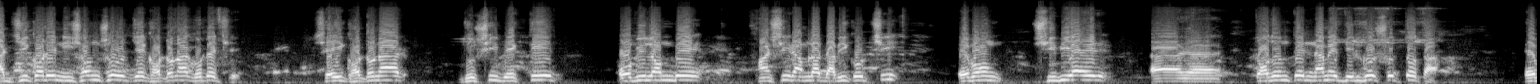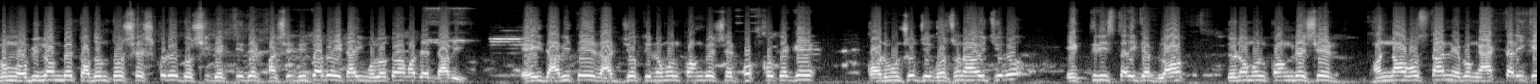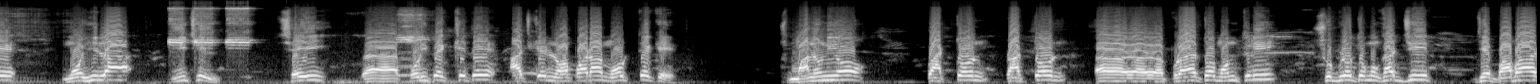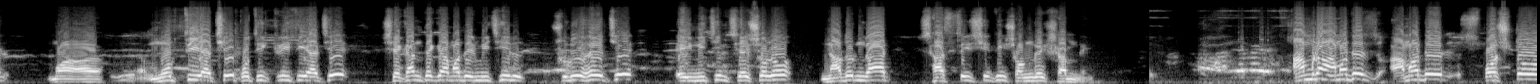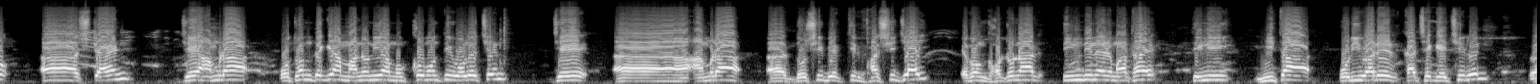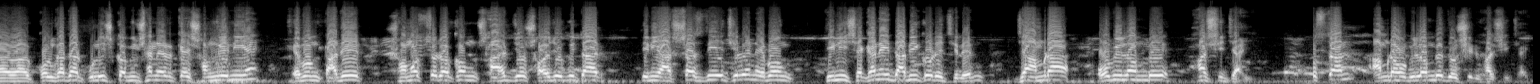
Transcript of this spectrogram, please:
আর্জি করে নৃশংস যে ঘটনা ঘটেছে, সেই ঘটনার দোষী ব্যক্তির অবিলম্বে ফাঁসির আমরা দাবি করছি এবং সিবিআইয়ের তদন্তের নামে দীর্ঘসূত্রতা এবং অবিলম্বে তদন্ত শেষ করে দোষী ব্যক্তিদের ফাঁসি দিতে হবে, এটাই মূলত আমাদের দাবি। এই দাবিতে রাজ্য তৃণমূল কংগ্রেসের পক্ষ থেকে কর্মসূচি ঘোষণা হয়েছিল। একত্রিশ তারিখে ব্লক তৃণমূল কংগ্রেসের ধর্ণা অবস্থান এবং এক তারিখে মহিলা মিছিল। সেই পরিপ্রেক্ষিতে আজকে নপাড়া মোড় থেকে মাননীয় প্রাক্তন প্রাক্তন প্রয়াত মন্ত্রী সুব্রত মুখার্জির যে বাবার মূর্তি আছে, প্রতিকৃতি আছে, সেখান থেকে আমাদের মিছিল শুরু হয়েছে। এই মিছিল শেষ হলো নাদনঘাট শাস্ত্রী স্মৃতি সংঘের সামনে। আমরা আমাদের আমাদের স্পষ্ট স্ট্যান্ড যে আমরা প্রথম থেকে মাননীয় মুখ্যমন্ত্রী বলেছেন যে আমরা দোষী ব্যক্তির ফাঁসি চাই এবং ঘটনার তিন দিনের মাথায় তিনি মিতা পরিবারের কাছে গেছিলেন কলকাতার পুলিশ কমিশনারকে সঙ্গে নিয়ে এবং তাদের সমস্ত রকম সাহায্য সহযোগিতার তিনি আশ্বাস দিয়েছিলেন এবং তিনি সেখানেই দাবি করেছিলেন যে আমরা অবিলম্বে ফাঁসি চাই। আমরা অবিলম্বে দোষীর ফাঁসি চাই।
